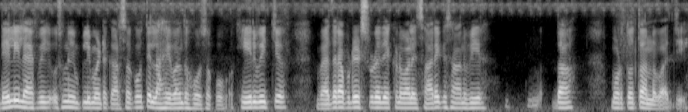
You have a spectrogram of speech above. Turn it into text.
ਡੇਲੀ ਲਾਈਫ ਵਿੱਚ ਉਸ ਨੂੰ ਇੰਪਲੀਮੈਂਟ ਕਰ ਸਕੋ ਤੇ ਲਾਹੇਵੰਦ ਹੋ ਸਕੋ। ਅਖੀਰ ਵਿੱਚ ਵੈਦਰ ਅਪਡੇਟਸ ਟੁਡੇ ਦੇਖਣ ਵਾਲੇ ਸਾਰੇ ਕਿਸਾਨ ਵੀਰ ਦਾ ਮੁੜ ਤੋਂ ਧੰਨਵਾਦ ਜੀ।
